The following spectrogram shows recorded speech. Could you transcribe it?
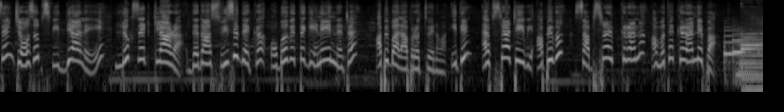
Scent ජෝසප්ස් විද්‍යාලයේ Luke's eight Clara දෙදස් විසි දෙක ඔබ වෙත ගෙනෙන්නට අපි බලාපොරොත්තු වෙනවා. ඉතින් ඇප්ස්ටා TV අපිව සබස්ක්‍රයිබ් කරන්න අමතක කරන්න එපා.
